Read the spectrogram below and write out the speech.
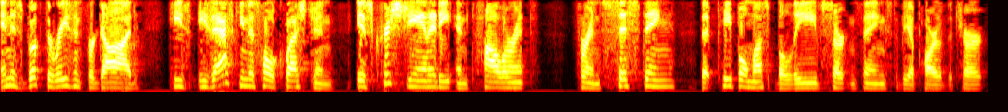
in his book, The Reason for God, he's he's asking this whole question: Is Christianity intolerant for insisting that people must believe certain things to be a part of the church?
